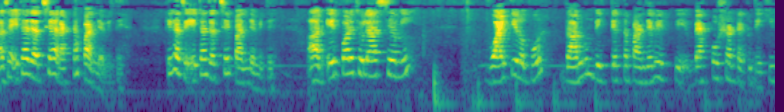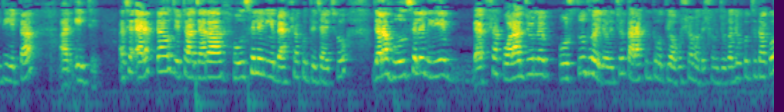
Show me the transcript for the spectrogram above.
আচ্ছা এটা যাচ্ছে আর একটা পাঞ্জাবিতে। ঠিক আছে, এটা যাচ্ছে পাঞ্জাবিতে। আর এরপরে চলে আসছি আমি হোয়াইটের ওপর। দারুণ দেখতে একটা পাঞ্জাবির ব্যাক পোর্শনটা একটু দেখিয়ে দিই এটা। আর এই যে আচ্ছা আর একটাও যেটা যারা হোলসেলে নিয়ে ব্যবসা করতে চাইছো, যারা হোলসেলে নিয়ে ব্যবসা করার জন্য প্রস্তুত হয়ে রয়েছে, তারা কিন্তু অতি অবশ্যই আমাদের সঙ্গে যোগাযোগ করতে থাকো।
